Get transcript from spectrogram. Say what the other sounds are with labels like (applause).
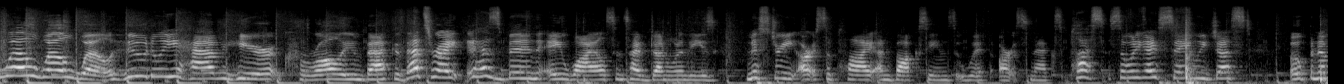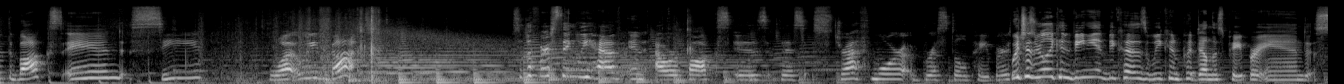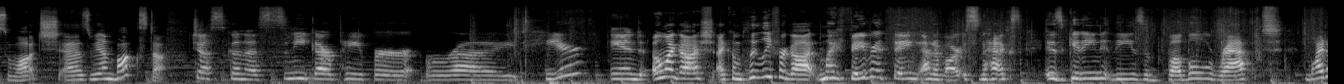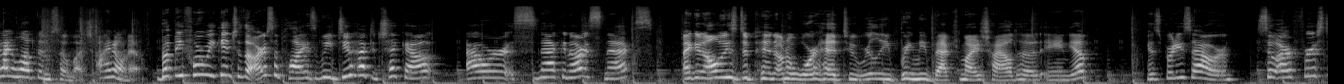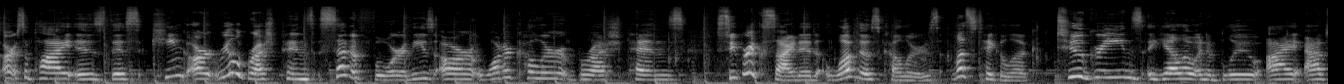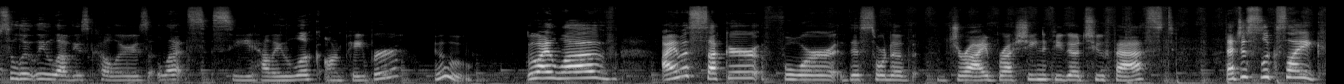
Well, well, well, who do we have here crawling back? That's right, it has been a while since I've done one of these mystery art supply unboxings with Art Snacks Plus. So what do you guys say we just open up the box and see what we've got? So the first thing we have in our box is this Strathmore Bristol paper, which is really convenient because we can put down this paper and swatch as we unbox stuff. Just gonna sneak our paper right here. And oh my gosh, I completely forgot my favorite thing out of Art Snacks is getting these bubble wrapped why do I love them so much? I don't know. But before we get into the art supplies, we do have to check out our snack and art snacks. I can always depend on a warhead to really bring me back to my childhood, and yep, it's pretty sour. So our first art supply is this King Art Real Brush Pens set of four. These are watercolor brush pens. Super excited, love those colors. Let's take a look. Two greens, a yellow, and a blue. I absolutely love these colors. Let's see how they look on paper. Ooh. Ooh, I love I'm a sucker for this sort of dry brushing if you go too fast. That just looks like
